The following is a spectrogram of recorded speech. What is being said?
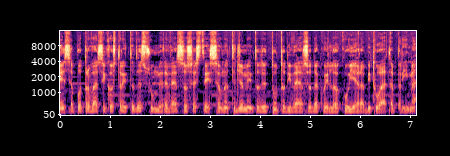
essa può trovarsi costretta ad assumere verso se stessa un atteggiamento del tutto diverso da quello a cui era abituata prima.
